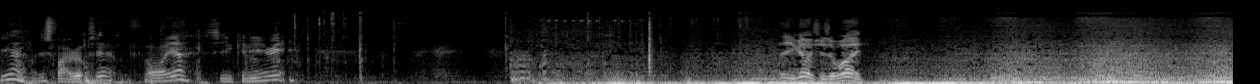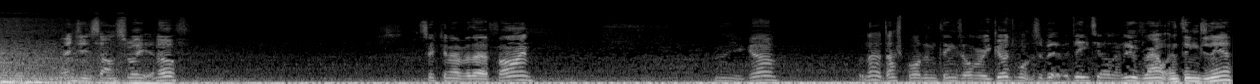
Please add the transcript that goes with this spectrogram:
Yeah, I'll just fire up it for you so you can hear it. There you go, she's away. Engine sounds sweet enough. Ticking over there fine. There you go. But no, dashboard and things all very good. Wants a bit of a detail and move out and things in here.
